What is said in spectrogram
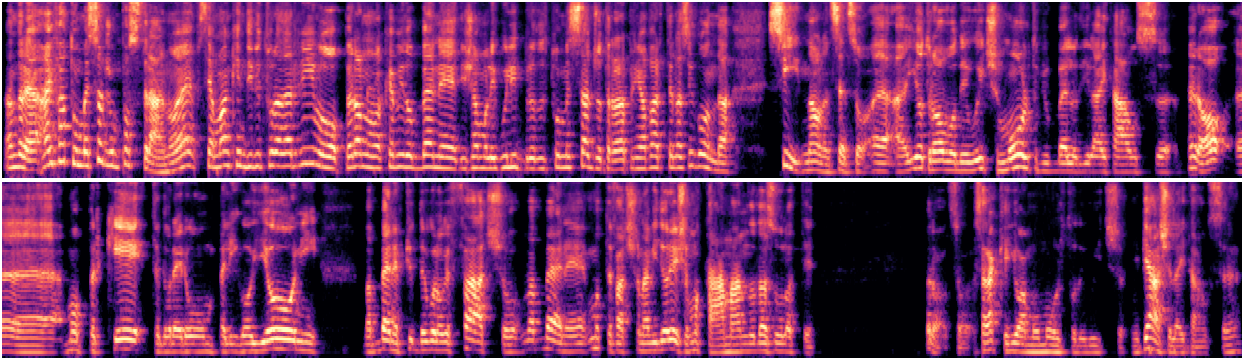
Andrea, hai fatto un messaggio un po' strano, eh? Siamo anche addirittura d'arrivo, però non ho capito bene, diciamo, l'equilibrio del tuo messaggio tra la prima parte e la seconda. Sì, no, nel senso, eh, io trovo The Witch molto più bello di Lighthouse, però, eh, mo perché te dovrei rompere i coglioni? Va bene, più di quello che faccio, va bene, mo te faccio una videorece, mo te la mando da solo a te. Però, insomma, sarà che io amo molto The Witch. Mi piace Lighthouse, eh?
